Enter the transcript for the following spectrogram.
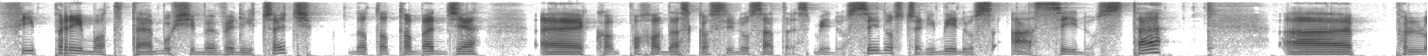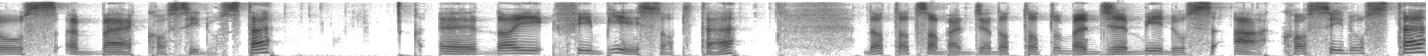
Phi prim od t musimy wyliczyć, no to to będzie e, pochoda z kosinusa to jest minus sinus, czyli minus a sinus t e, plus b cosinus t. E, no i phi bis od t, no to co będzie? No to tu będzie minus a cosinus t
